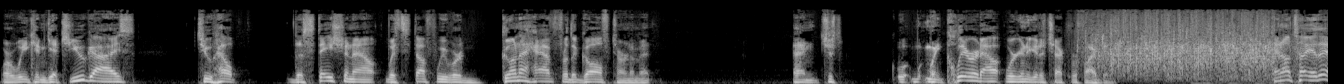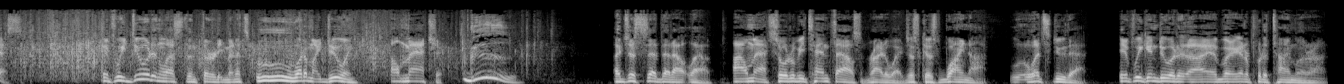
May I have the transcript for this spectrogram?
where we can get you guys to help the station out with stuff we were going to have for the golf tournament. And just when we clear it out, we're going to get a check for five days. And I'll tell you this if we do it in less than 30 minutes, ooh, what am I doing? I'll match it. Ooh. I just said that out loud. I'll match. So it'll be 10,000 right away, just because why not? Let's do that. If we can do it, I, I got to put a time limit on.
